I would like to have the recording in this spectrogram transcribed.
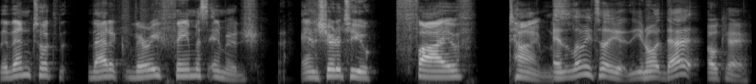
They then took that very famous image and showed it to you five times. And let me tell you, you know what that okay.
